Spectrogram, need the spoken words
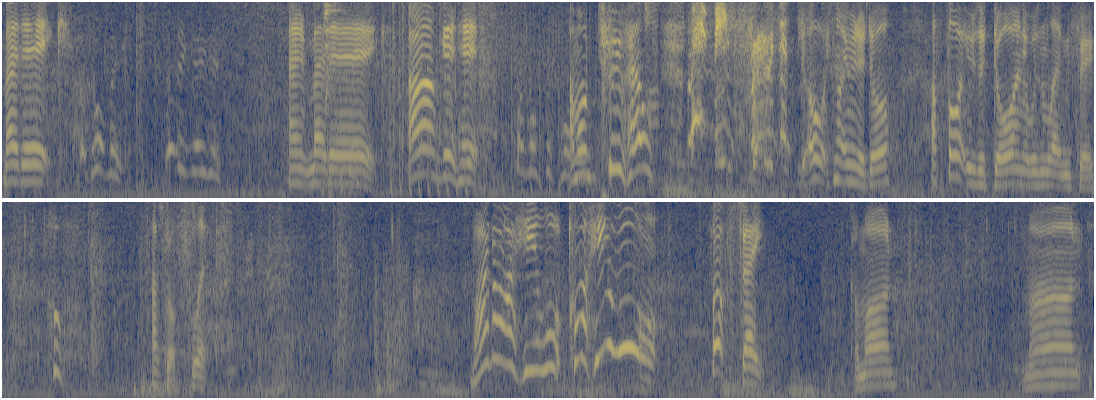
medic, and medic. Ah, I'm getting hit. I'm on two health. Let me through the. Oh, it's not even a door. I thought it was a door and it wasn't letting me through. Whew. That's got flip. Why don't I heal up? Come on, heal up! Fuck's sake. Come on. Come on.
